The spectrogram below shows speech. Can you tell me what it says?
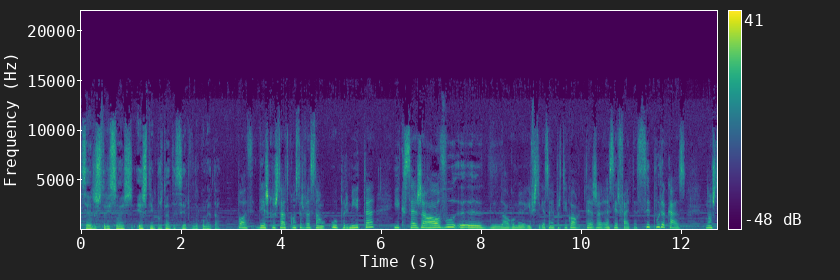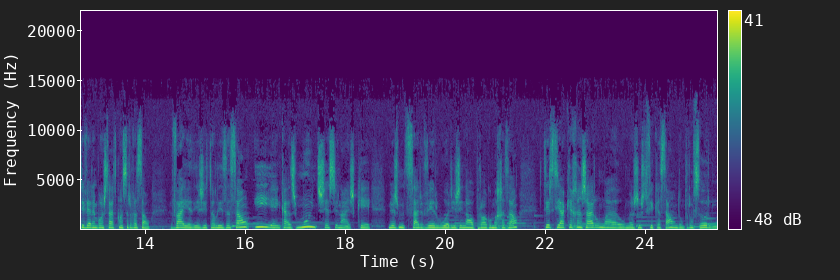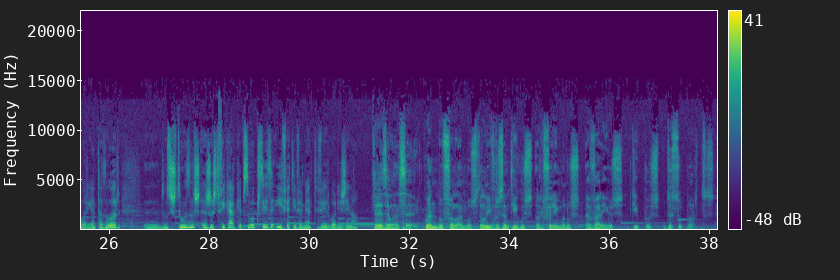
sem restrições, este importante acervo documental. Pode, desde que o estado de conservação o permita e que seja alvo uh, de alguma investigação em particular que esteja a ser feita. Se por acaso não estiver em bom estado de conservação, vai a digitalização e, em casos muito excepcionais, que é mesmo necessário ver o original por alguma razão, ter-se-á que arranjar uma, uma justificação de um professor, um orientador uh, dos estudos, a justificar que a pessoa precisa efetivamente ver o original. Teresa Lança, quando falamos de livros antigos, referimos-nos a vários tipos de suportes.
